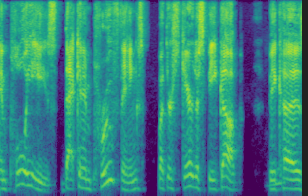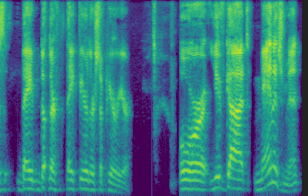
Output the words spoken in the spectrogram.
employees that can improve things, but they're scared to speak up mm-hmm. because they they fear their superior. Or you've got management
